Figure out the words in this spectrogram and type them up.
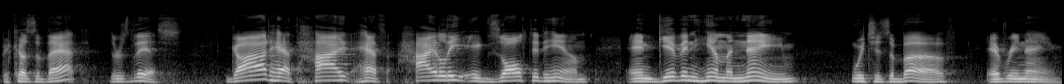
because of that, there's this God hath, high, hath highly exalted him and given him a name which is above every name.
